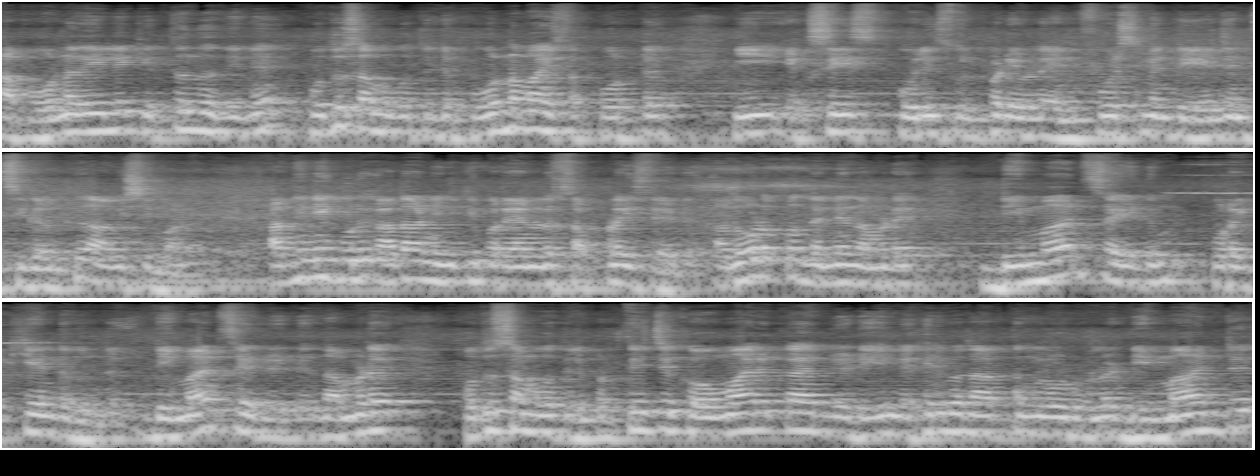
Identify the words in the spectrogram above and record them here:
ആ പൂർണതയിലേക്ക് എത്തുന്നതിന് പൊതുസമൂഹത്തിന്റെ പൂർണമായ സപ്പോർട്ട് ഈ എക്സൈസ് പോലീസ് ഉൾപ്പെടെയുള്ള എൻഫോഴ്സ്മെന്റ് ഏജൻസികൾക്ക് ആവശ്യമാണ്. അതിനെക്കുറിച്ച് അതാണ് എനിക്ക് പറയാനുള്ള സപ്ലൈ സൈഡ് അതോടൊപ്പം തന്നെ നമ്മുടെ ഡിമാൻഡ് സൈഡും കുറയ്ക്കേണ്ടതുണ്ട്. ഡിമാൻഡ് സൈഡിൽ നമ്മുടെ പൊതുസമൂഹത്തിൽ പ്രത്യേകിച്ച് കൗമാരക്കാരുടെ ഇടയിൽ ലഹരി പദാർത്ഥങ്ങളോടുള്ള ഡിമാൻഡ്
